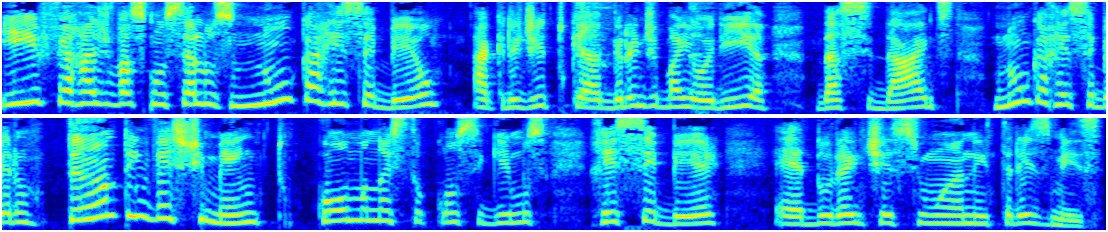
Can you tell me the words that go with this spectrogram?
E Ferraz de Vasconcelos nunca recebeu, acredito que a grande maioria das cidades, nunca receberam tanto investimento como nós conseguimos receber é, durante esse um ano e três meses.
